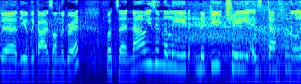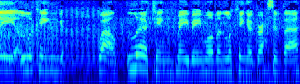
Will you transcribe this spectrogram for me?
the, the other guys on the grid. But uh, now he's in the lead. Noguchi is definitely looking, well, lurking maybe more than looking aggressive there.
